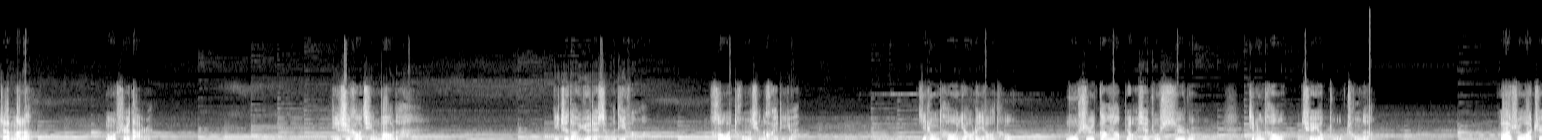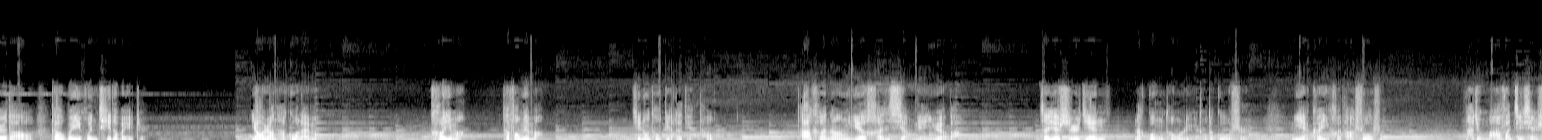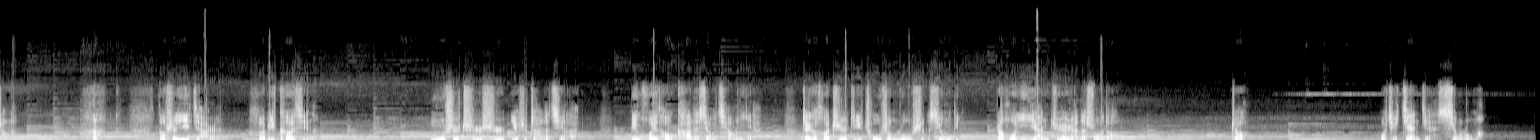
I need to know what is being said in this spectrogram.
怎么了，牧师大人？您是搞情报的，你知道月在什么地方吗？和我同行的快递员。金龙头摇了摇头。牧师刚要表现出失落，金龙头却又补充了：“可是我知道他未婚妻的位置，要让他过来吗？”可以吗？他方便吗？金龙头点了点头。他可能也很想念月吧。这些时间，那共同旅途的故事，你也可以和他说说。那就麻烦金先生了。哈哈，都是一家人，何必客气呢？牧师此时也是站了起来，并回头看了小强一眼，这个和自己出生入死的兄弟，然后毅然决然地说道：“走。”我去见见形容吗？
